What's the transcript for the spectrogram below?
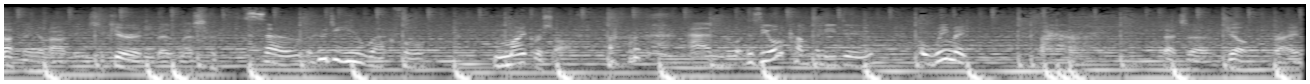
nothing about the security business. So, who do you work for? Microsoft. And what does your company do? We make. That's a joke, right?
